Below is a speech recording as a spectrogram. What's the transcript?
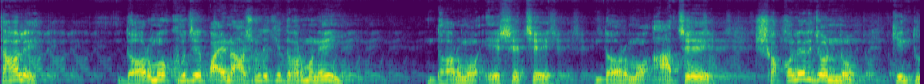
তাহলে ধর্ম খুঁজে পায় না, আসলে কি ধর্ম নেই? ধর্ম এসেছে, ধর্ম আছে সকলের জন্য, কিন্তু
